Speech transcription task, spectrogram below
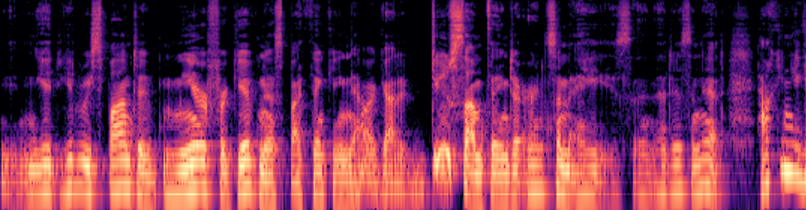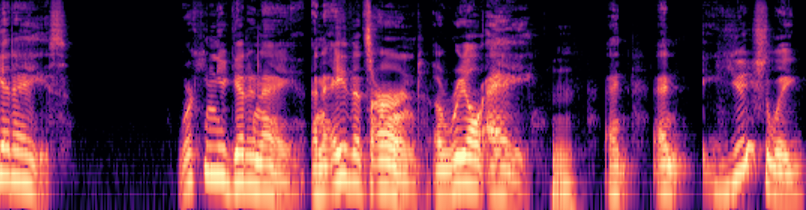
you'd, you'd respond to mere forgiveness by thinking now I got to do something to earn some A's. That isn't it. How can you get A's? Where can you get an A? An A that's earned, a real A. Hmm. And and usually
